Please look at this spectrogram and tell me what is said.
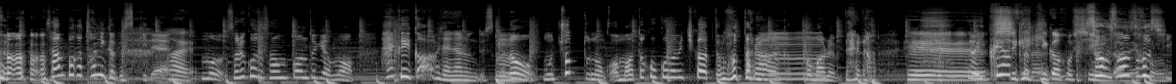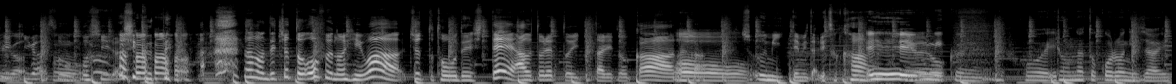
なんか散歩がとにかく好きで、はい。もうそれこそ散歩の時はもう早く行こうみたいになるんですけど、もうちょっとなんかあまたここの道かって思ったらうん。なんか止まるみたいな。へでも行くよ刺激が欲しいんだねそうそうそう刺激。がそううん欲しいらしくて。なのでちょっとオフの日はちょっと遠出してアウトレット行ったりとかなんか海行ってみたりとか、えー、海くんすごいいろんなところにじゃあ行っ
